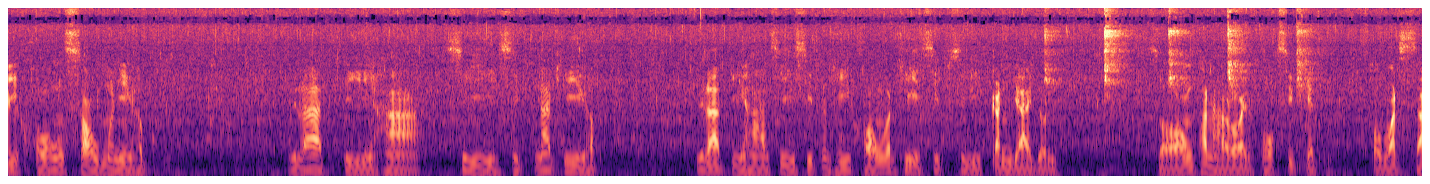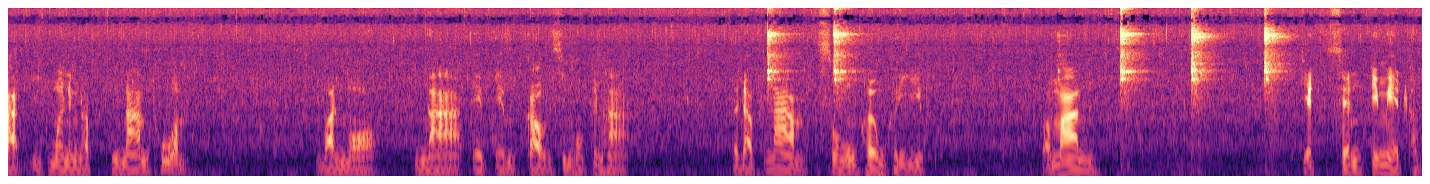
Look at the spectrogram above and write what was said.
ยโของเศร้ามือนี้ครับ เวลาตีห้าสี่สิบนาทีครับ เวลาตีห้าสี่สิบนาทีของวันที่สิบสี่กันยายนสองพันห้าร้อยหกสิบเจ็ดประวัติศาสตร์อีกมือหนึ่งครับ ที่น้ำท่วมบ้านหมอนาเอฟเอ็มเก้าสิบหกจุดห้าระดับน้ำสูงเพิ่มขึ้นอีก ประมาณเจ็ดเซนติเมตรครับ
